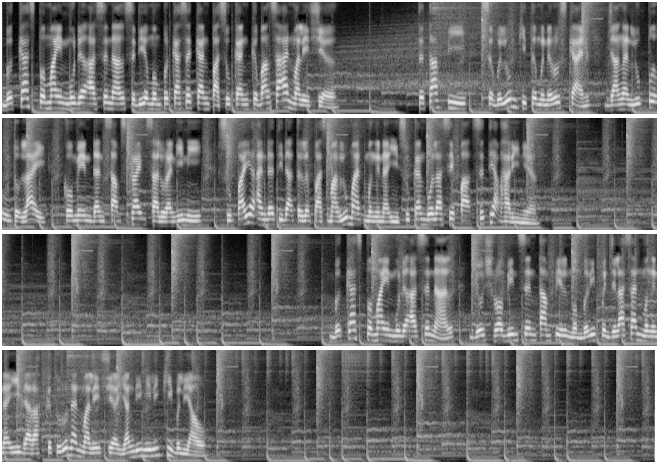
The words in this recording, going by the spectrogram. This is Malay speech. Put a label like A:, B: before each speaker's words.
A: Bekas pemain muda Arsenal sedia memperkasakan pasukan kebangsaan Malaysia. Tetapi, sebelum kita meneruskan, jangan lupa untuk like, komen dan subscribe saluran ini, supaya anda tidak terlepas maklumat mengenai sukan bola sepak setiap harinya. Bekas pemain muda Arsenal, Josh Robinson tampil memberi penjelasan mengenai darah keturunan Malaysia yang dimiliki beliau.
